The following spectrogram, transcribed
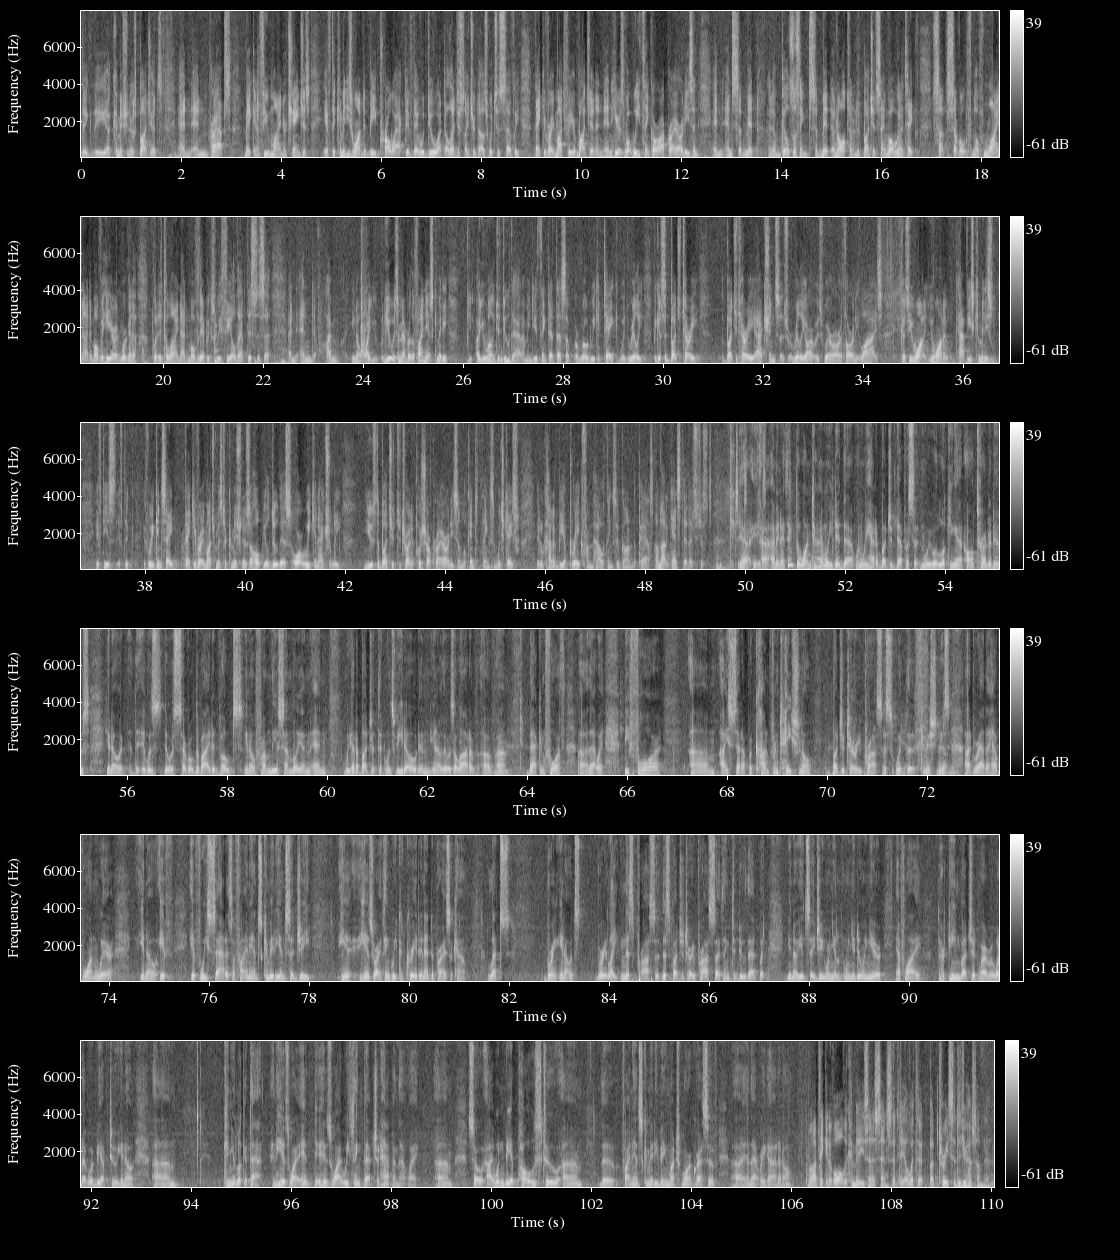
the- the uh, commissioners' budgets and, and perhaps making a few minor changes. If the committees wanted to be proactive, they would do what the legislature does, which is simply, thank you very much for your budget, and, and here's what we think are our priorities, and, and, and submit, and Bill's listening, submit an alternate budget, saying, well, we're going to take se- several, you know, from line item over here, and we're going to put it to line item over there, because we feel that this is a, and, and I'm, you know, are you, you as a member of the Finance Committee, are you willing to do that? I mean, do you think that that's a a road we could take with really, because the budgetary, the budgetary actions really are, is where our authority lies. Because you want, you want to have these committees, if these, if the, if we can say, thank you very much, Mr. Commissioners, I hope you'll do this, or we can actually use the budget to try to push our priorities and look into things, in which case it'll kind of be a break from how things have gone in the past. I'm not against it, it's just, it's, Yeah, it's, it's- I mean, I think the one time we did that, when we had a budget deficit and we were looking at alternatives, you know, it it was, there were several divided votes, you know, from the Assembly, and, and we got a budget that was vetoed, and, you know, there was a lot of, of um, back and forth uh, that way. Before um, I set up a confrontational budgetary process with the commissioners, I'd rather have one where, you know, if, if we sat as a finance committee and said, gee, here, here's where I think we could create an enterprise account. Let's bring, you know, it's very late in this process, this budgetary process, I think, to do that, but, you know, you'd say, gee, when you, when you're doing your FY thirteen budget, wherever, whatever would be up to, you know, um, can you look at that? And here's why, here's why we think that should happen that way. Um, So I wouldn't be opposed to um, the Finance Committee being much more aggressive uh, in that regard at all. well, I'm thinking of all the committees in a sense that deal with it. But Teresa, did you have something?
